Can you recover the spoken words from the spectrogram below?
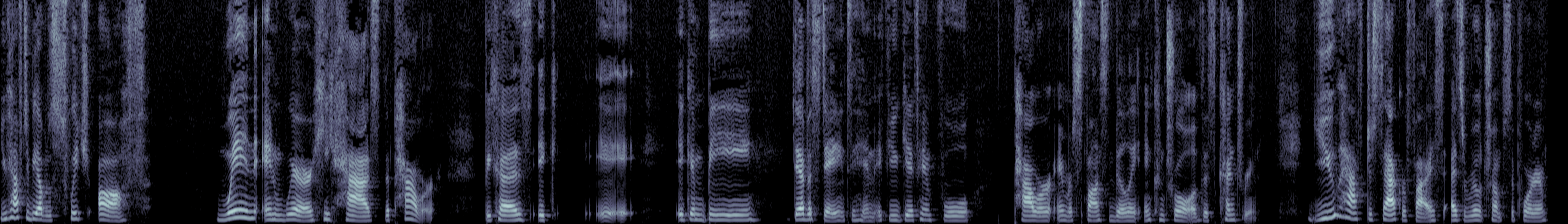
you have to be able to switch off when and where he has the power because it, it it can be devastating to him if you give him full power and responsibility and control of this country. You have to sacrifice as a real Trump supporter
